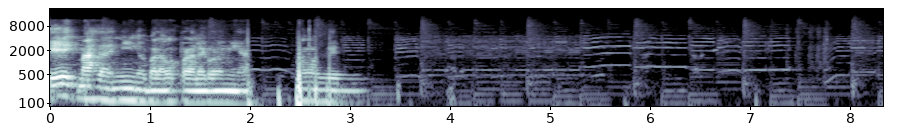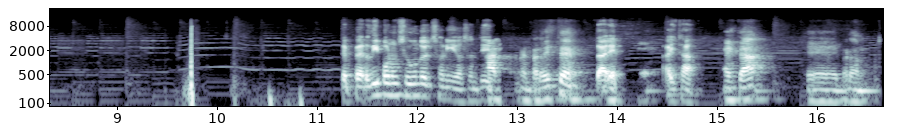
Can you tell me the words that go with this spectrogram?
¿qué es más dañino para vos, para la economía? Te perdí por un segundo el sonido, Santi. Ah, ¿Me perdiste? Dale, ahí está. Ahí está. Eh, perdón.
